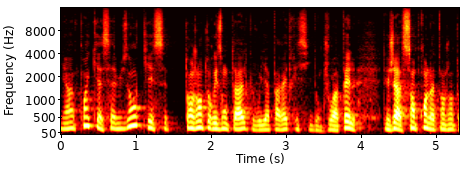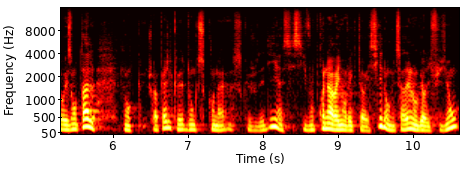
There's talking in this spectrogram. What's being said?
y, a, un point qui est assez amusant, qui est cette tangente horizontale que vous voyez apparaître ici. Donc, je vous rappelle déjà, sans prendre la tangente horizontale, donc, je rappelle que donc, ce, que je vous ai dit, hein, si vous prenez un rayon vecteur ici, donc une certaine longueur de diffusion,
